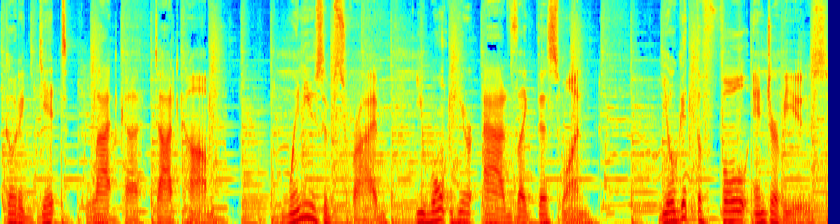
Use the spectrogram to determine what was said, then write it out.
go to getlatka.com. When you subscribe, you won't hear ads like this one. You'll get the full interviews.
